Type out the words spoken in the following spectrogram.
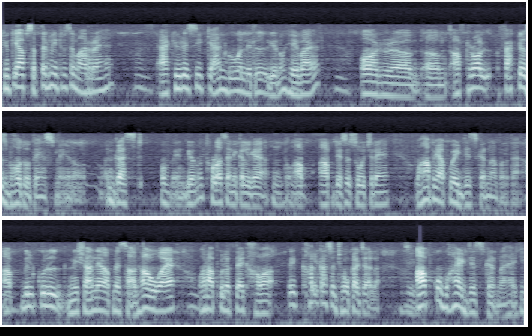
क्योंकि आप 70 मीटर से मार रहे हैं accuracy can go a little you know haywire और आफ्टर ऑल फैक्टर्स बहुत होते हैं इसमें you know gust of wind you know थोड़ा सा निकल गया तो आप आप जैसे सोच रहे हैं वहाँ पे आपको एडजस्ट करना पड़ता है। आप बिल्कुल निशाने आपने साधा हुआ है और आपको लगता है एक हवा एक हल्का सा झोंका चला। आपको वहाँ एडजस्ट करना है कि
